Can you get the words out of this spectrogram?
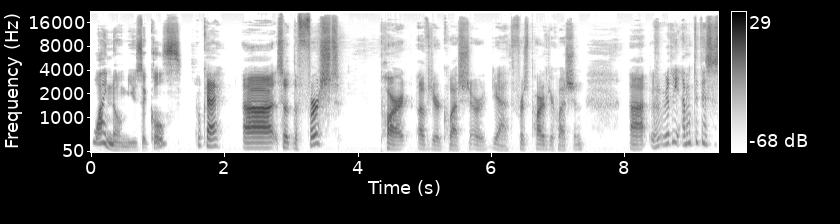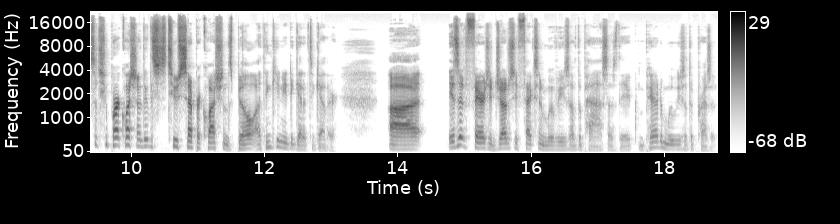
Why no musicals? Okay. Uh, so the first part of your question, or yeah, the first part of your question, uh, really, I don't think this is a two part question. I think this is two separate questions, Bill. I think you need to get it together. Uh, is it fair to judge the effects in movies of the past as they compare to movies of the present?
